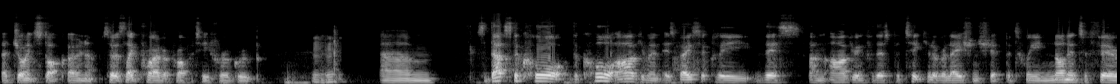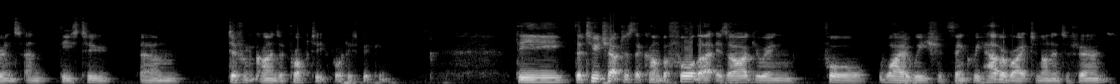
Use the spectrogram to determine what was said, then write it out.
a joint stock owner. So it's like private property for a group. Mm -hmm. so that's the core. The core argument is basically this: I'm arguing for this particular relationship between non-interference and these two um, different kinds of property, broadly speaking. The the two chapters that come before that is arguing for why we should think we have a right to non-interference.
